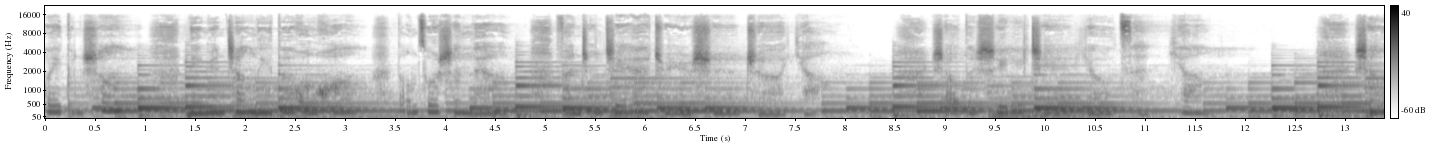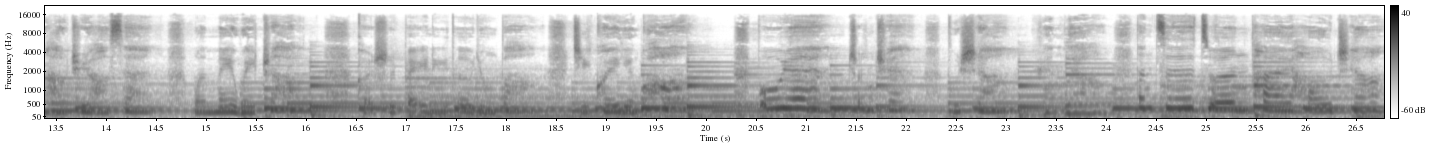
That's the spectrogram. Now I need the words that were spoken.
会更伤，宁愿将你的谎话当作善良，反正结局是这样，小的细节又怎样？想好聚好散，完美伪装，可是被你的拥抱击溃眼眶，不愿成全，不想原谅，但自尊太好强，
